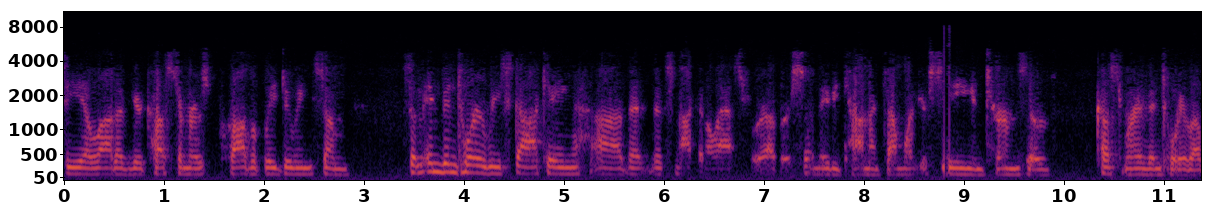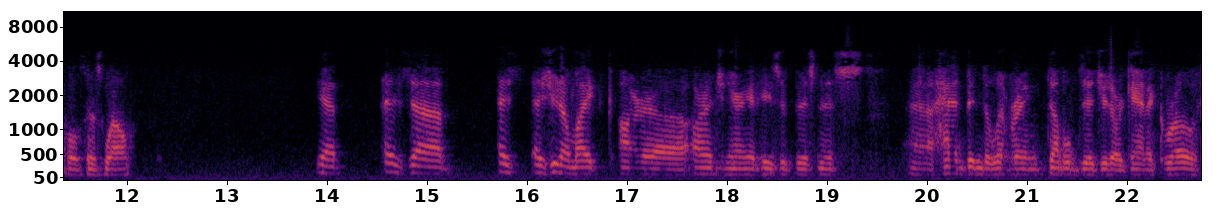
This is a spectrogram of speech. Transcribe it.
see a lot of your customers probably doing some inventory restocking uh, that's not going to last forever. So maybe comment on what you're seeing in terms of customer inventory levels as well. Yeah. As uh, As you know, Mike, our uh, our engineering adhesive business had been delivering double-digit organic growth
